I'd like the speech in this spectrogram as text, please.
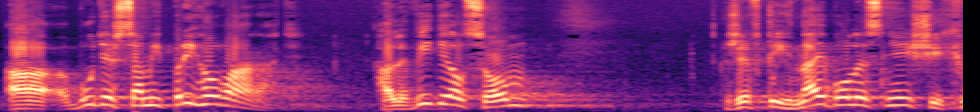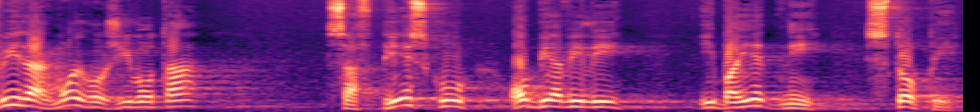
a budeš sa mi prihovárať. Ale videl som, že v tých najbolesnejších chvíľach môjho života sa v piesku objavili iba jedny stopy.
